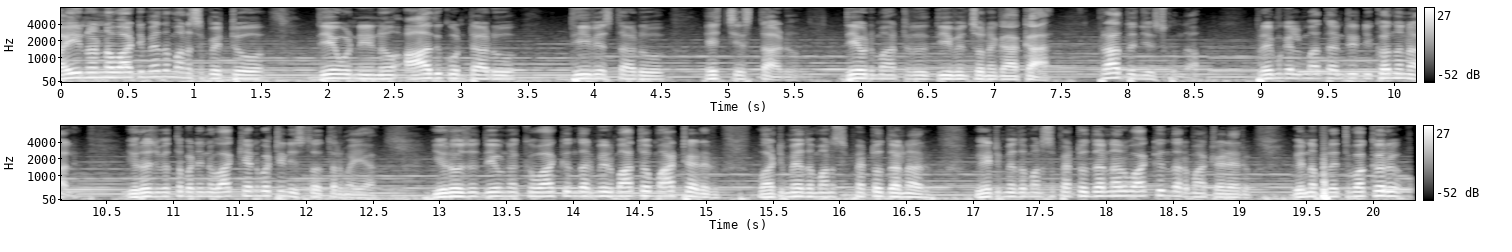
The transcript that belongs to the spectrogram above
పైనున్న వాటి మీద మనసు పెట్టు. దేవుడు నేను ఆదుకుంటాడు. దీవిస్తాడు హెచ్చిస్తాడు. దేవుడి మాటలు దీవించునగాక. ప్రార్థన చేసుకుందాం. ప్రేమ మా తండ్రి నీ కొందనాలు. ఈరోజు విత్తబడిన వాక్యాన్ని బట్టి నీ స్తోత్రమయ్యా. ఈరోజు దేవుని యొక్క వాక్యం ద్వారా మీరు మాతో మాట్లాడారు. వాటి మీద మనసు పెట్టొద్దన్నారు. వేటి మీద మనసు పెట్టొద్దన్నారు వాక్యం ద్వారా మాట్లాడారు. విన్న ప్రతి ఒక్కరూ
